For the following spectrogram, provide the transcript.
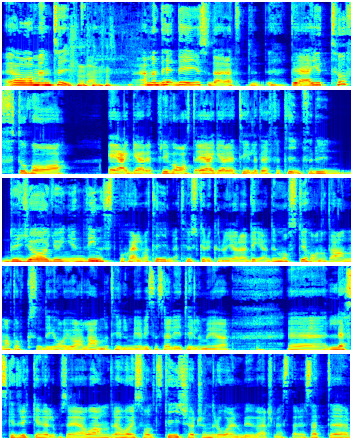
ja, men typ ja, men det, det är ju sådär att det är ju tufft att vara ägare, privatägare till ett F1-team. För du, du gör ju ingen vinst på själva teamet. Hur ska du kunna göra det? Du måste ju ha något annat också. Det har ju alla andra till och med. Vissa säljer ju till och med eh, läskedrycker höll jag på att säga. Och andra har ju sålt t-shirts under åren och blivit världsmästare. Så att eh,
